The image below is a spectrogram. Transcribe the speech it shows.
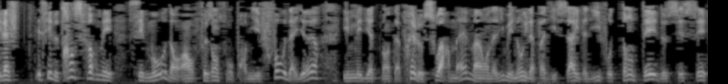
Il a essayé de transformer ces mots en faisant son premier faux d'ailleurs, immédiatement après, le soir même, hein, on a dit mais non, il n'a pas dit ça, il a dit il faut tenter de cesser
